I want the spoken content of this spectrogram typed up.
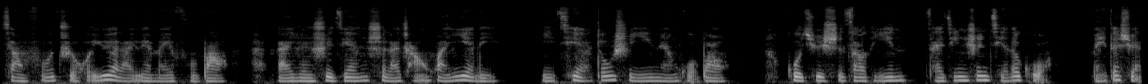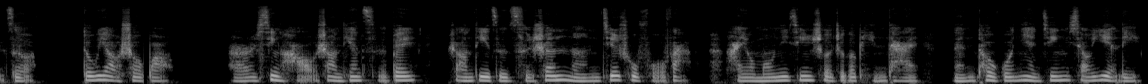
享福只会越来越没福报。来人世间是来偿还业力，一切都是因缘果报，过去世造的因，在今生结的果。没得选择，都要受报。而幸好上天慈悲，让弟子此生能接触佛法，还有牟尼金舍这个平台，能透过念经消业力。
